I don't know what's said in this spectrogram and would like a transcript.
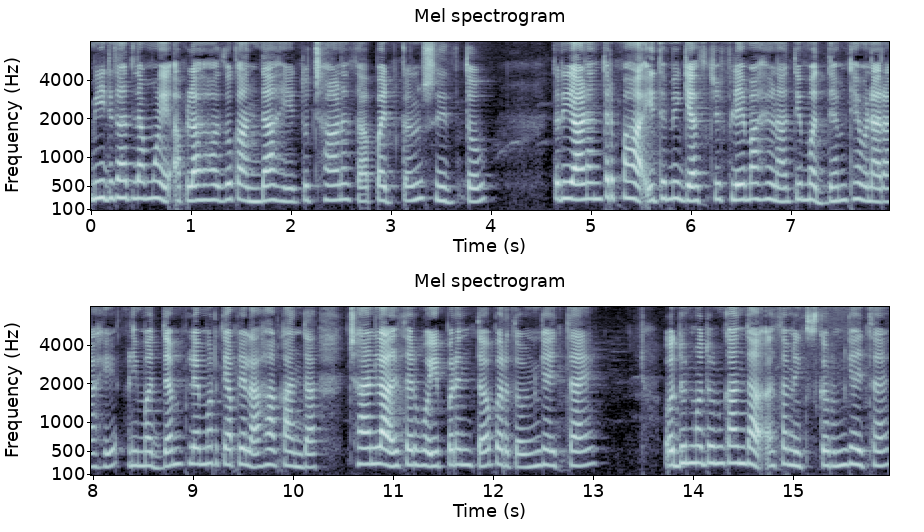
मीठ घातल्यामुळे आपला हा जो कांदा आहे तो छान असा पटकन शिजतो. तर यानंतर पहा इथे मी गॅसची फ्लेम आहे ना ती मध्यम ठेवणार आहे. आणि मध्यम फ्लेमवरती आपल्याला हा कांदा छान लालसर होईपर्यंत परतवून घ्यायचा आहे. अधूनमधून कांदा असा मिक्स करून घ्यायचा आहे.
